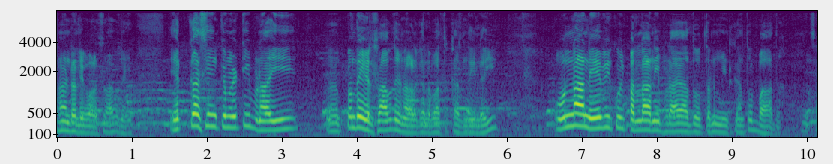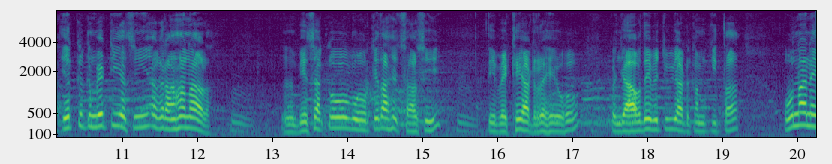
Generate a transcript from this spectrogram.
ਹਾਂ ਡੱਲੇਵਾਲ ਸਾਹਿਬ ਨੇ। ਇੱਕ ਅਸੀਂ ਕਮੇਟੀ ਬਣਾਈ ਪੰਧੇਰ ਸਾਹਿਬ ਦੇ ਨਾਲ ਗੱਲਬਾਤ ਕਰਨ ਦੇ ਲਈ। ਉਹਨਾਂ ਨੇ ਵੀ ਕੋਈ ਪੱਲਾ ਨਹੀਂ ਫੜਾਇਆ ਦੋ ਤਿੰਨ ਮੀਟਿੰਗਾਂ ਤੋਂ ਬਾਅਦ। ਇੱਕ ਕਮੇਟੀ ਅਸੀਂ ਅਗਰਾਹਾਂ ਨਾਲ ਬੇਸ਼ੱਕ ਉਹ ਮੋਰਚੇ ਦਾ ਹਿੱਸਾ ਸੀ ਤੇ ਬੈਠੇ ਅੱਡ ਰਹੇ ਉਹ। ਪੰਜਾਬ ਦੇ ਵਿੱਚ ਵੀ ਅੱਡ ਕੰਮ ਕੀਤਾ। ਉਹਨਾਂ ਨੇ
